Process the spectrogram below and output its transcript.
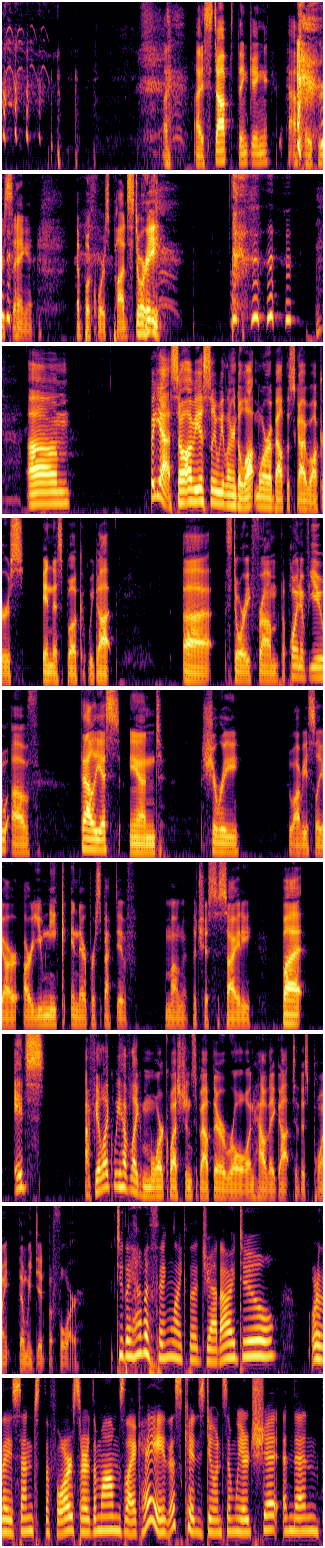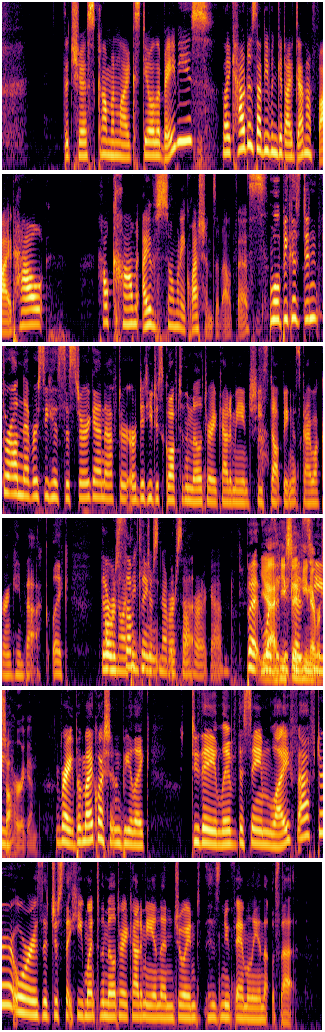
I stopped thinking halfway through saying it. A Book Wars pod story. um, but yeah, so obviously we learned a lot more about the Skywalkers in this book. We got uh story from the point of view of Thalias and Che'ri, who obviously are are unique in their perspective among the Chiss society. But it's I feel like we have like more questions about their role and how they got to this point than we did before. do they have a thing like the Jedi do? Or they sense the Force? Or the mom's like, hey, this kid's doing some weird shit, and then the Chiss come and like steal the babies? Like, how does that even get identified? How. How common? I have so many questions about this. well, because didn't Thrawn never see his sister again after, or did he just go off to the military academy and she stopped being a Skywalker and came back? Like, there oh was no, I think he just never saw that. her again. But yeah, was it he said he because never saw her again. Right, but my question would be like, do they live the same life after, or is it just that he went to the military academy and then joined his new family and that was that?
